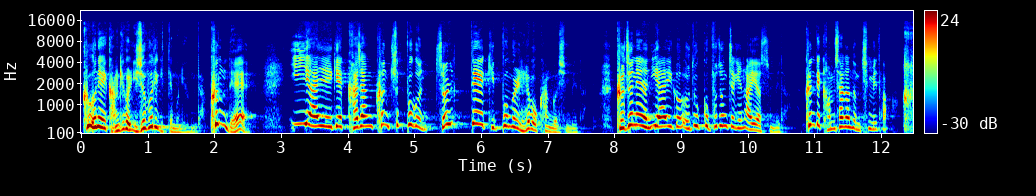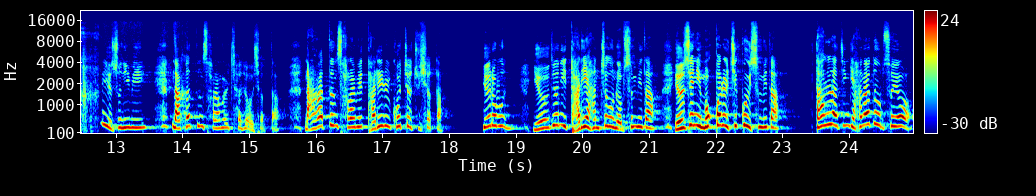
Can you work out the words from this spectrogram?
그 은혜의 간격을 잊어버리기 때문입니다. 그런데 이 아이에게 가장 큰 축복은 절대 기쁨을 회복한 것입니다. 그전에는 이 아이가 어둡고 부정적인 아이였습니다. 그런데 감사가 넘칩니다. 아, 예수님이 나 같은 사람을 찾아오셨다. 나 같은 사람의 다리를 고쳐주셨다. 여러분, 여전히 다리 한쪽은 없습니다. 여전히 목발을 짚고 있습니다. 달라진 게 하나도 없어요.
